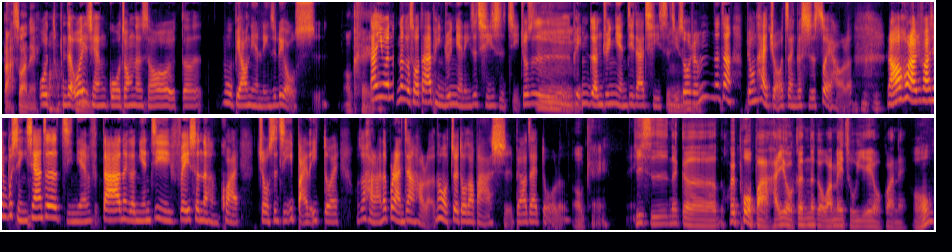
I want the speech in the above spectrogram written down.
打算呢。我的我以前国中的时候的目标年龄是六十，OK，但因为那个时候大家平均年龄是七十几，就是平人均年纪在七十几，嗯、所以我觉得嗯，那这样不用太久，整个十岁好了。嗯、然后后来就发现不行，现在这几年大家那个年纪飞升的很快，九十几、一百的一堆。我说好了，那不然这样好了，那我最多到八十，不要再多了。OK，其实那个会破百，还有跟那个完美主义也有关呢。哦，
